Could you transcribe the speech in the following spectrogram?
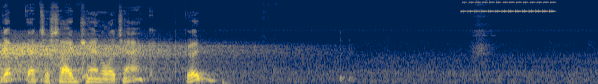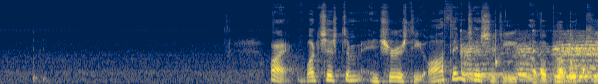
Yep, that's a side channel attack. Good. All right, what system ensures the authenticity of a public key?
